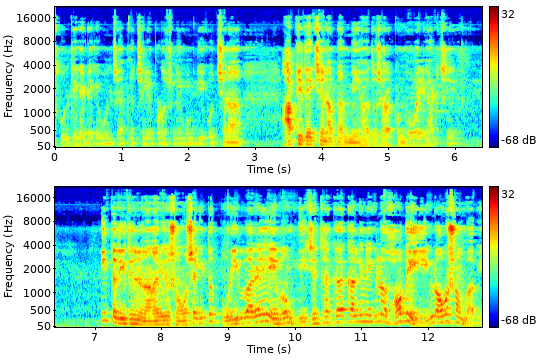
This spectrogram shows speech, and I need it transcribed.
স্কুল থেকে ডেকে বলছে, আপনার ছেলে পড়াশোনায় মন দিয়ে করছে না, আপনি দেখছেন আপনার মেয়ে হয়তো সারাক্ষণ মোবাইল ঘাঁটছে, ইত্যাদি ইত্যাদি নানাবিধ সমস্যা, কিন্তু পরিবারে এবং বেঁচে থাকাকালীন এগুলো হবেই, এগুলো অবসম্ভাবী।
